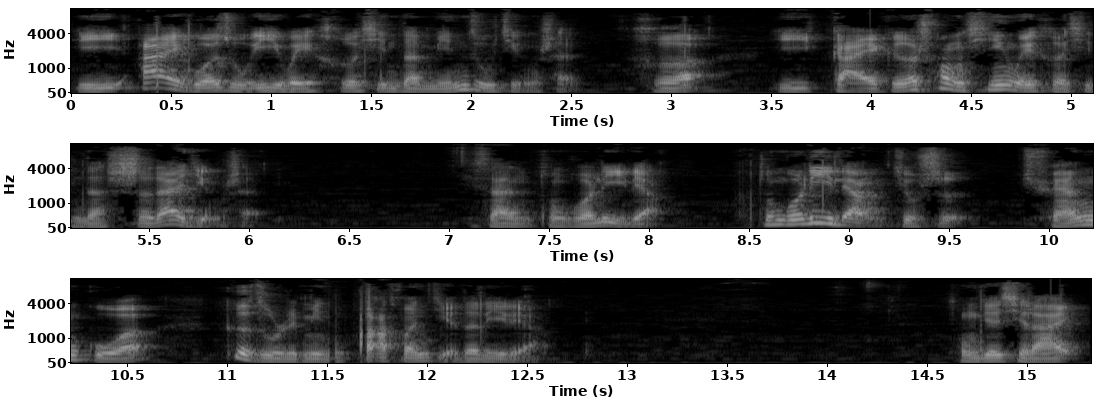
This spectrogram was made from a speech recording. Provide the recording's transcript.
以爱国主义为核心的民族精神和以改革创新为核心的时代精神。第三，中国力量，中国力量就是全国各族人民大团结的力量。总结起来，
